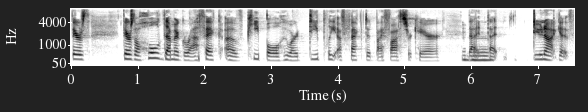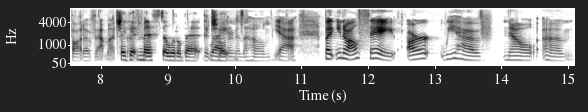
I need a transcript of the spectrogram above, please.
There's there's a whole demographic of people who are deeply affected by foster care mm-hmm. that that do not get thought of that much. They get missed a little bit. The right. children in the home, yeah. But you know, I'll say our we have now um,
